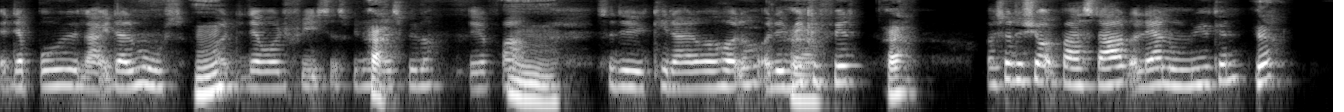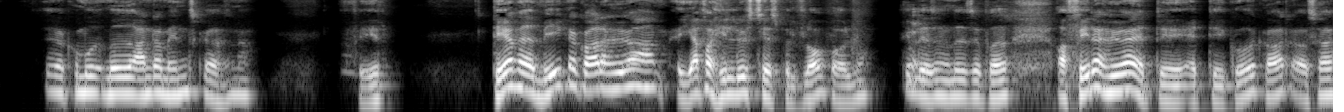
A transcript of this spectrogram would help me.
at jeg boede engang i Dalmus. Mm. Og det er der, hvor de fleste af spillerne Ja. ja. spiller derfra. Mm. Så det kender jeg allerede holdet, og det er Ja. virkelig fedt. ja. Og så er det sjovt bare at starte og lære nogle nye igen. Det at komme ud og møde andre mennesker og sådan noget. Fedt. Det har været mega godt at høre om. Jeg får helt lyst til at spille floorball nu. Det bliver jeg sådan nødt til at prøve. Og fedt at høre, at, øh, at det er gået godt. Og så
